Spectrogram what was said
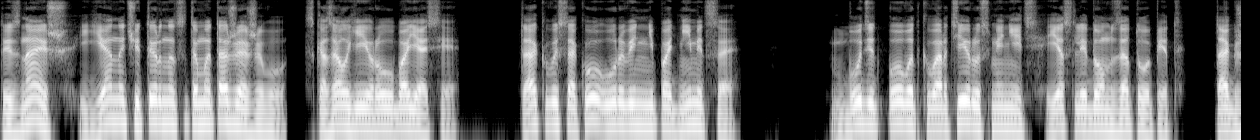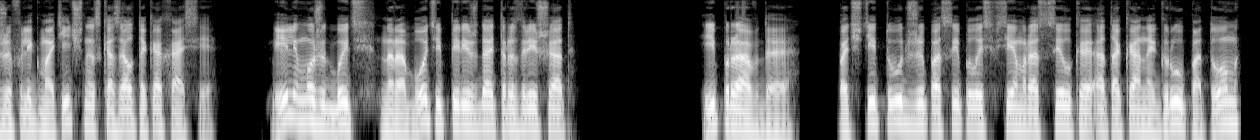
«Ты знаешь, я на четырнадцатом этаже живу», — сказал ей Роубаяси. «Так высоко уровень не поднимется. Будет повод квартиру сменить, если дом затопит», — также флегматично сказал Такахаси. «Или, может быть, на работе переждать разрешат». И правда, Почти тут же посыпалась всем рассылка от Аканы Групп о том,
